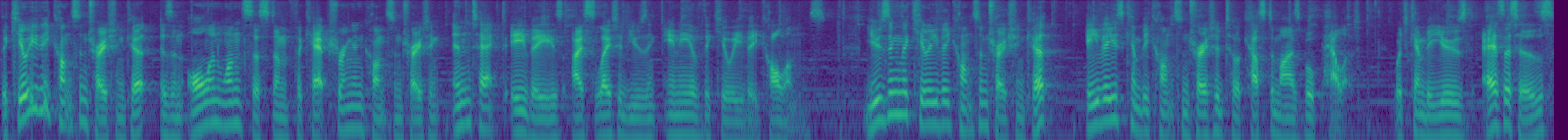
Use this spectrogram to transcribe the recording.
The QEV concentration kit is an all-in-one system for capturing and concentrating intact EVs isolated using any of the QEV columns. Using the QEV concentration kit, EVs can be concentrated to a customizable pellet, which can be used as it is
